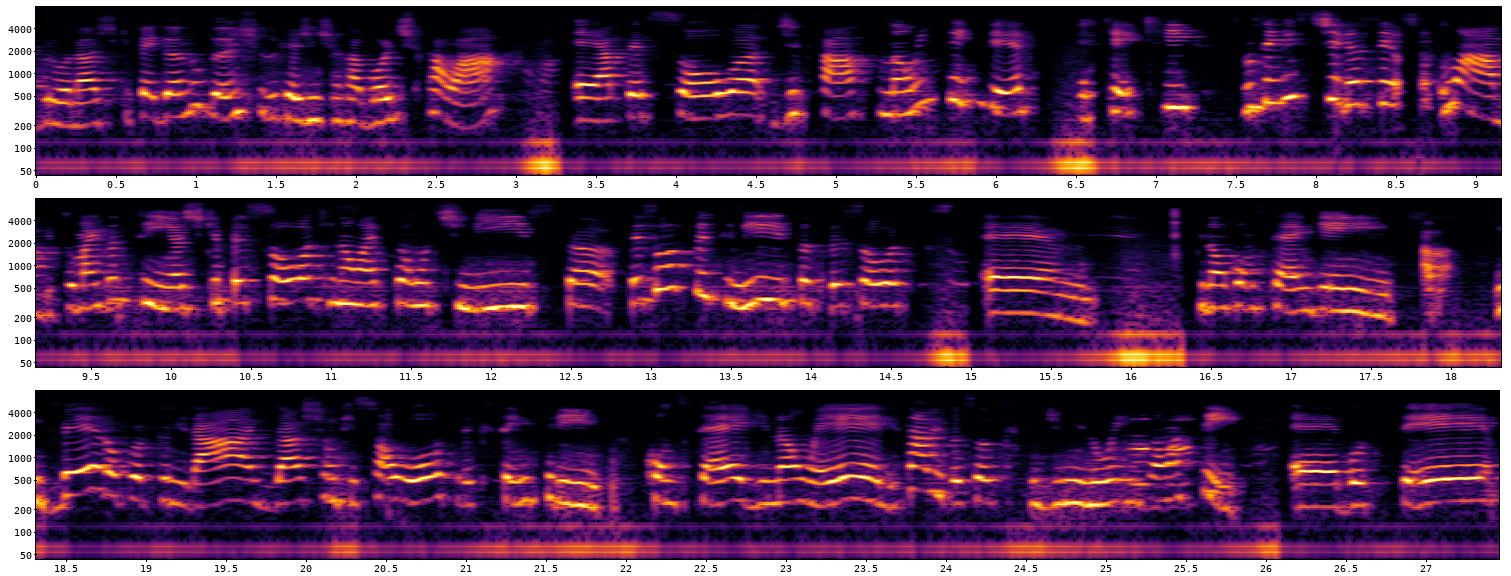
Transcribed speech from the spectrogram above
Bruna, acho que pegando o gancho do que a gente acabou de falar, é a pessoa de fato não entender o que que não sei nem se chega a ser um hábito, mas assim, acho que pessoa que não é tão otimista, pessoas pessimistas, pessoas é, que não conseguem ver oportunidades, acham que só o outro é que sempre consegue, não ele, sabe? Pessoas que se diminuem. Então, assim, é você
